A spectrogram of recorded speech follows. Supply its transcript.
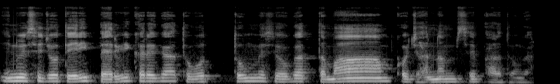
इनमें से जो तेरी पैरवी करेगा तो वो तुम में से होगा, तमाम को जहन्नम से भर दूँगा।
